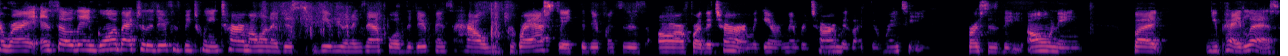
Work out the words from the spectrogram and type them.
Right. And so then going back to the difference between term, I want to just give you an example of the difference, how drastic the differences are for the term. Again, remember, term is like the renting versus the owning, but you pay less.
